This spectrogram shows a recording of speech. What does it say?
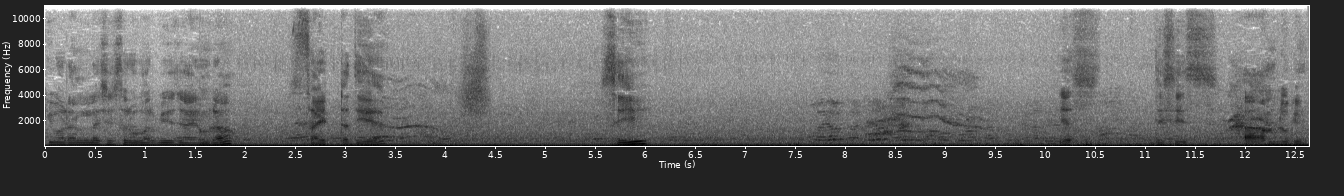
keyword analysis এর ওভারভিউ যাই আমরা সাইটটা দিয়ে সি yes this is uh, i'm looking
